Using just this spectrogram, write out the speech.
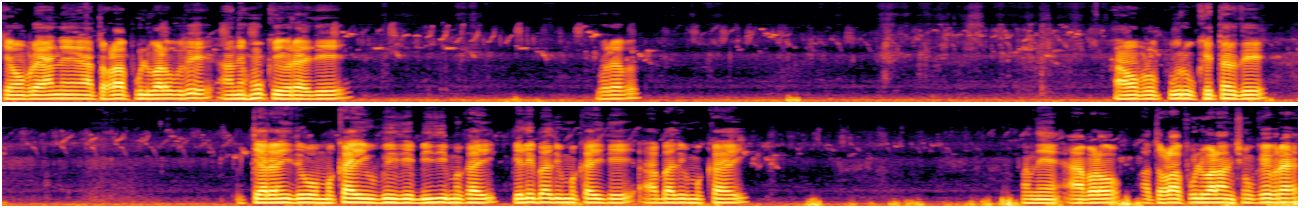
કે આપણે આને આ ધોળા ફૂલવાળું છે, આને શું કહેવાય છે? બરાબર? આ આપણું પૂરું ખેતર છે. ત્યારે અહીં જુઓ મકાઈ ઊભી છે, બીજી મકાઈ, પેલી બાજુ મકાઈ છે, આ બાજુ મકાઈ. અને આ વાળો, આ ધોળા ફૂલવાળાને શું કહેવાય?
